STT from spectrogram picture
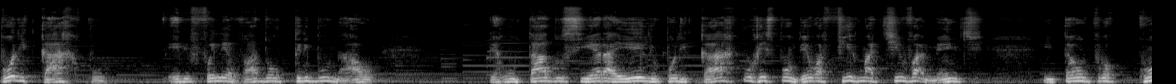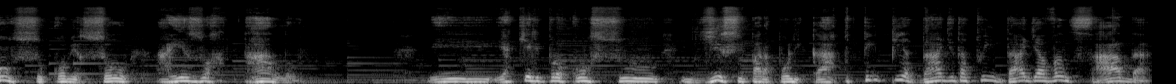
Policarpo. Ele foi levado ao tribunal. Perguntado se era ele o Policarpo, respondeu afirmativamente. Então o procônsul começou a exortá-lo. E, e, aquele procônsul disse para Policarpo: tem piedade da tua idade avançada.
